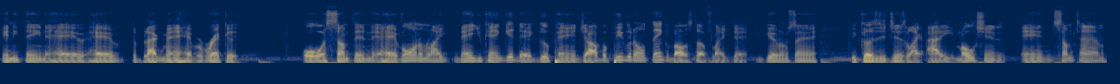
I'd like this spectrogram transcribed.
anything to have have the black man have a record or something to have on them, like now you can't get that good paying job. But people don't think about stuff like that. You get what I'm saying? Mm-hmm. Because it's just like out of emotions, and sometimes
